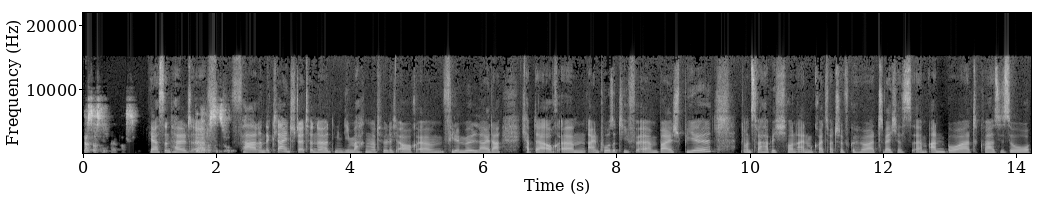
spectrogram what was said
dass das nicht mehr passiert. Ja, es sind halt genau, äh, sind so. fahrende Kleinstädte, ne? Die, die machen natürlich auch ähm, viel Müll leider. Ich habe da auch ähm, ein Positivbeispiel. Ähm, und zwar habe ich von einem Kreuzfahrtschiff gehört, welches ähm, an Bord quasi so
